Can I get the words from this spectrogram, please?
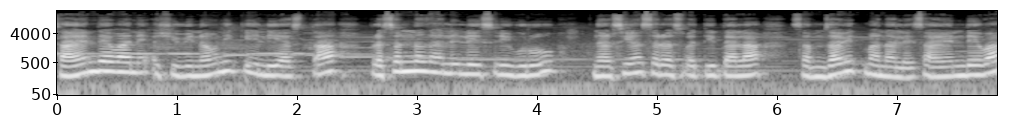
सायनदेवाने अशी विनवणी केली असता प्रसन्न झालेले श्रीगुरू नरसिंह सरस्वती त्याला समजावीत म्हणाले सायनदेवा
